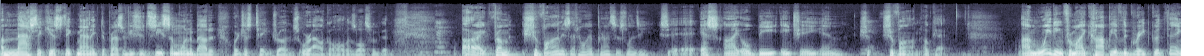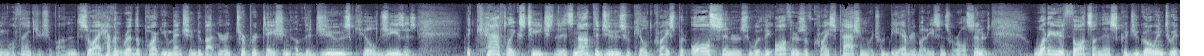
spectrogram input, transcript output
a masochistic manic depressive. You should see someone about it, or just take drugs, or alcohol is also good. All right, from Siobhan, is that how I pronounce this, Lindsay? S I O B H A N? Siobhan, okay. I'm waiting for my copy of The Great Good Thing. Well, thank you, Siobhan. So I haven't read the part you mentioned about your interpretation of the Jews killed Jesus. The Catholics teach that it's not the Jews who killed Christ, but all sinners who were the authors of Christ's passion, which would be everybody since we're all sinners. What are your thoughts on this? Could you go into it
